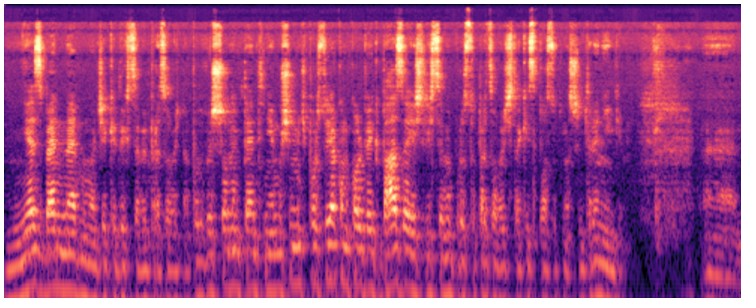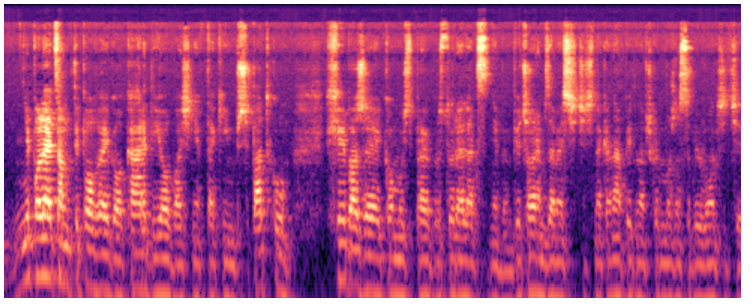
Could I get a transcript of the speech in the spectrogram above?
niezbędne w momencie, kiedy chcemy pracować na podwyższonym tętnie. Musimy mieć po prostu jakąkolwiek bazę, jeśli chcemy po prostu pracować w taki sposób naszym treningiem. E, Nie polecam typowego cardio właśnie w takim przypadku, chyba że komuś sprawia po prostu relaks, nie wiem, wieczorem zamiast siedzieć na kanapie, to na przykład można sobie włączyć e,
